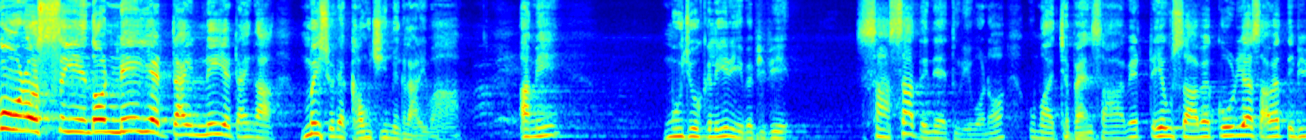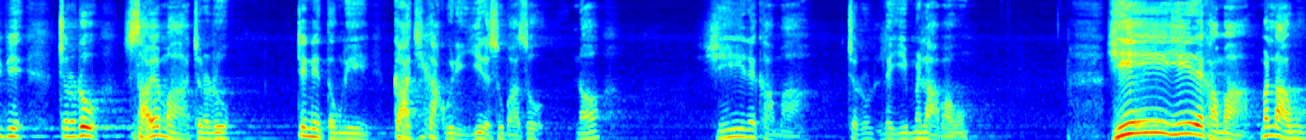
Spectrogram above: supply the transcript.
ကိုတော့စင်သောနေ့ရက်တိုင်းနေ့ရက်တိုင်းကမိတ်ဆွေတဲ့ခေါင်းကြီးမင်္ဂလာတွေပါ အာမင်မူဂျိုကလေးတွေပဲဖြစ်ဖြစ်စာစတင်တဲ့သူတွေပေါ့နော်ဥမာဂျပန်စာပဲတရုတ်စာပဲကိုရီးယားစာပဲသင်ဖြစ်ဖြစ်ကျွန်တော်တို့စာရွက်မှာကျွန်တော်တို့တင်းနှစ်သုံးလေးကာကြီးကာကွေးတွေရေးတယ်ဆိုပါစို့နော်ရေးတဲ့ခါမှာကျွန်တော်လက်ရေးမလှပါဘူးရေးရေးတဲ့ခါမှာမလှဘူး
